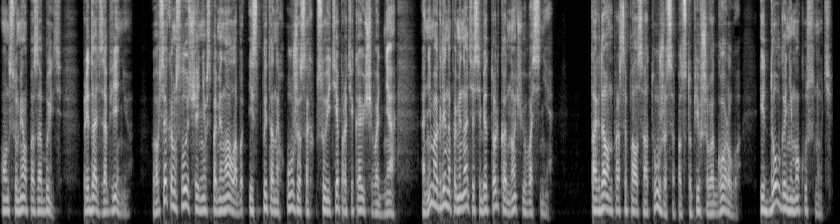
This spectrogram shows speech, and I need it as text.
он сумел позабыть, предать забвению. Во всяком случае, не вспоминал об испытанных ужасах в суете протекающего дня. Они могли напоминать о себе только ночью во сне. Тогда он просыпался от ужаса, подступившего к горлу, и долго не мог уснуть.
